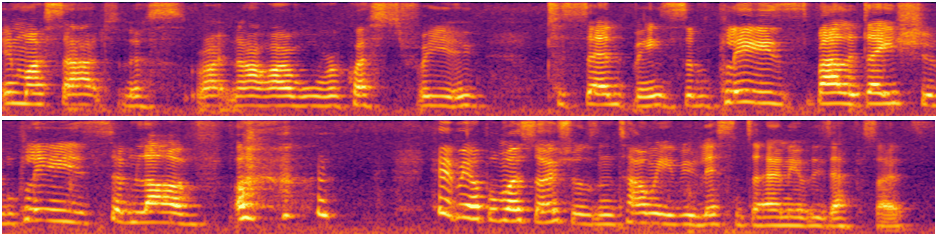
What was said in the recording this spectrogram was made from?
in my sadness right now, I will request for you to send me some, please, validation, please, some love. hit me up on my socials and tell me if you listened to any of these episodes.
